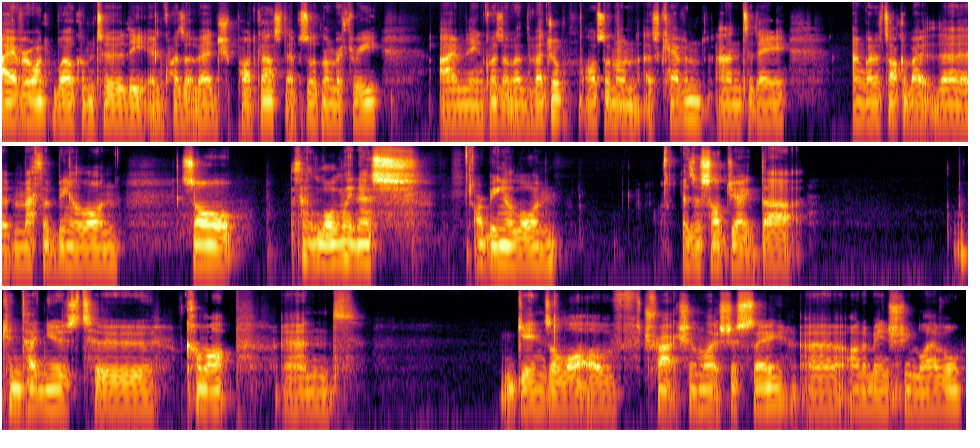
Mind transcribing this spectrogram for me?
Hi, everyone. Welcome to the Inquisitive Edge podcast, episode number three. I'm the Inquisitive Individual, also known as Kevin, and today I'm going to talk about the myth of being alone. So, I think loneliness or being alone is a subject that continues to come up and gains a lot of traction, let's just say, uh, on a mainstream level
